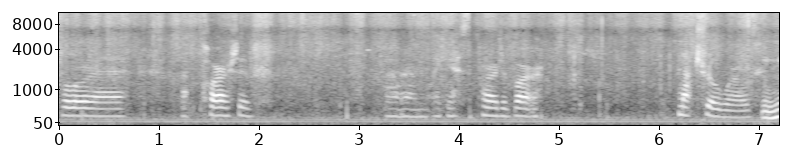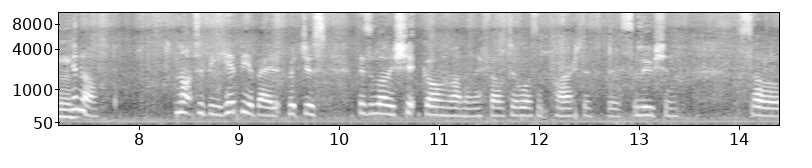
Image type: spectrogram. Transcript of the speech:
for uh, a part of, um, I guess, part of our natural world. Mm-hmm. You know, not to be hippie about it, but just there's a lot of shit going on, and I felt I wasn't part of the solution. So.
